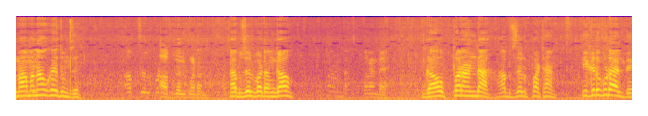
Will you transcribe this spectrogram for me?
मामा नाव काय तुमचं? अफजल पठाण. अफजल पठाण. गाव? परांडा गाव परांडा अफजल पठाण. इकडे कुठं आलं ते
